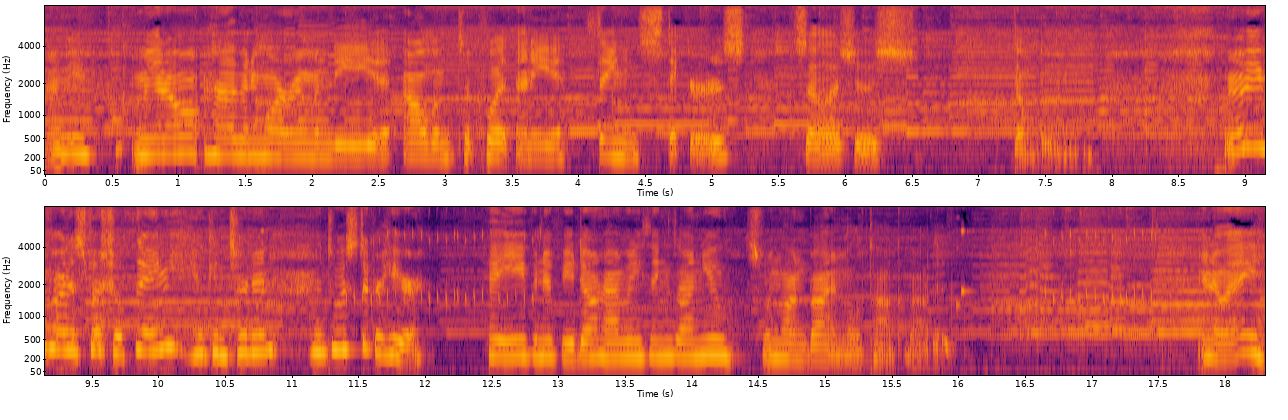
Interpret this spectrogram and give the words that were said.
maybe we don't have any more room in the album to put any thing stickers, so let's just don't do it. Whenever you find a special thing, you can turn it into a sticker here. Hey, even if you don't have any things on you, swing on by and we'll talk about it. Anyway,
